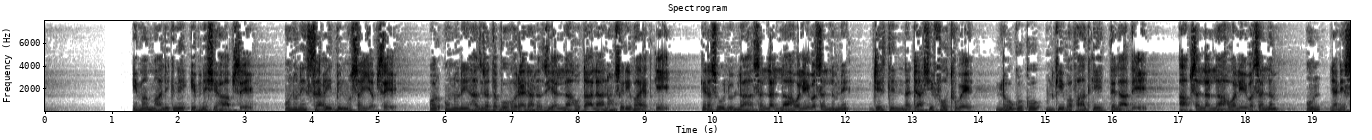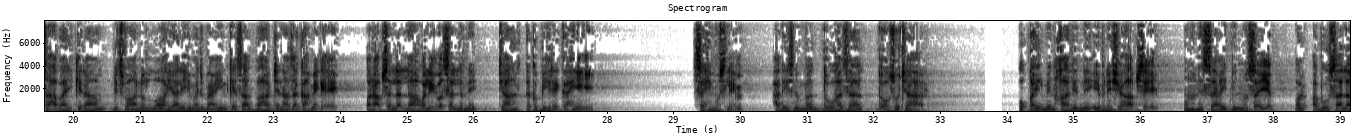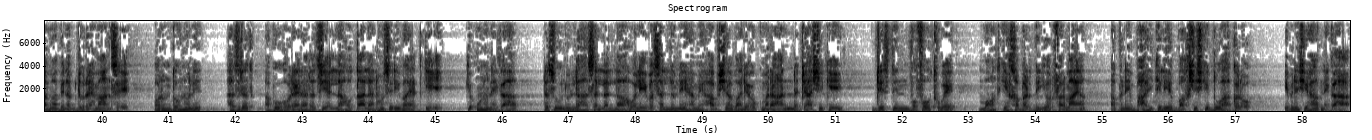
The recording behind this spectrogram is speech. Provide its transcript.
امام مالک نے ابن شہاب سے، انہوں نے سعید بن مسیب سے اور انہوں نے حضرت ابو حریرہ رضی اللہ تعالیٰ عنہ سے روایت کی کہ رسول اللہ صلی اللہ علیہ وسلم نے جس دن نجاشی فوت ہوئے، لوگوں کو ان کی وفات کی اطلاع دی۔ آپ صلی اللہ علیہ وسلم، ان یعنی صحابہ کرام رضوان اللہ علیہ مجمعین کے ساتھ باہر جنازہ گاہ میں گئے اور آپ صلی اللہ علیہ وسلم نے چار تکبیریں کہیں۔ صحیح مسلم، حدیث نمبر دو ہزار دو سو چار۔ اقیل بن خالد نے ابن شہاب سے، انہوں نے سعید بن مسیب اور ابو سلامہ بن عبد الرحمن سے، اور ان دونوں نے حضرت ابو حریرہ رضی اللہ تعالیٰ عنہ سے روایت کی کہ انہوں نے کہا، رسول اللہ صلی اللہ علیہ وسلم نے ہمیں حبشہ والے حکمران نجاشی کی جس دن وہ فوت ہوئے، موت کی خبر دی اور فرمایا، اپنے بھائی کے لیے بخشش کی دعا کرو۔ ابن شہاب نے کہا،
